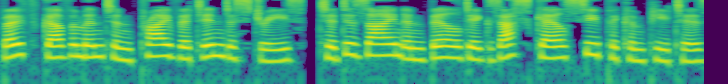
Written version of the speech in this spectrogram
both government and private industries, to design and build exascale supercomputers,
